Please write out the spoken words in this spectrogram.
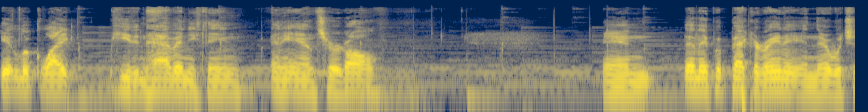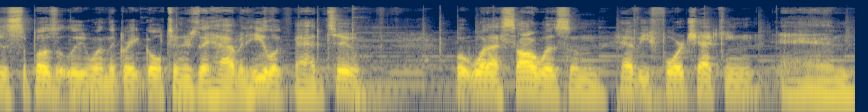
it looked like he didn't have anything, any answer at all. And then they put Pekka Rinne in there, which is supposedly one of the great goaltenders they have, and he looked bad too. But what I saw was some heavy forechecking, and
